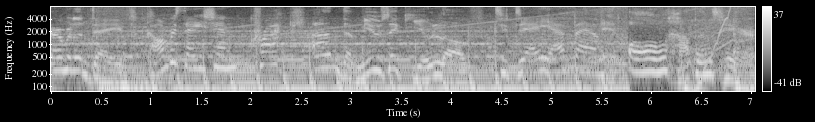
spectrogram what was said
Dermot and Dave. Conversation, crack, And the music you love. Today FM. It all happens here.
